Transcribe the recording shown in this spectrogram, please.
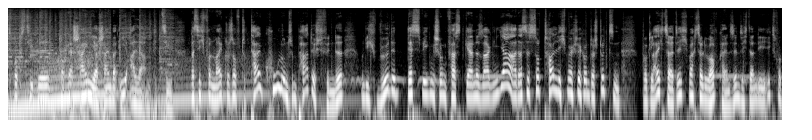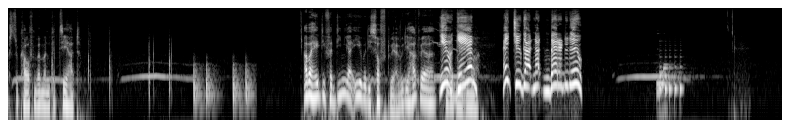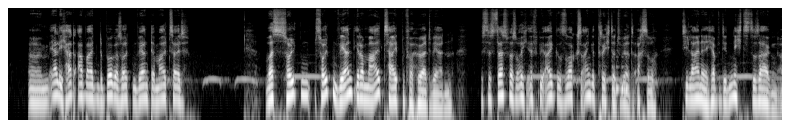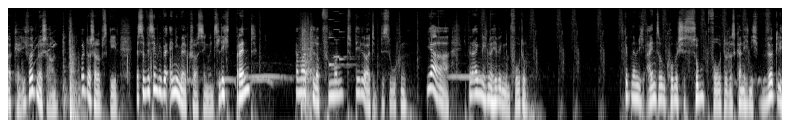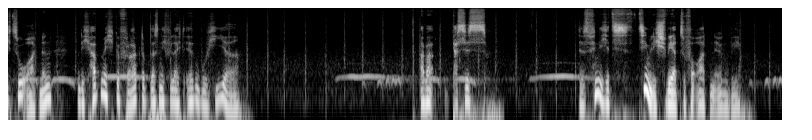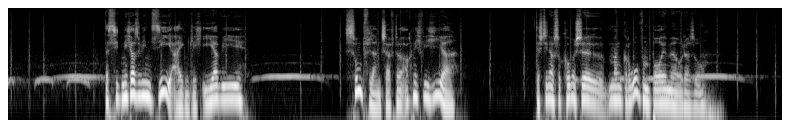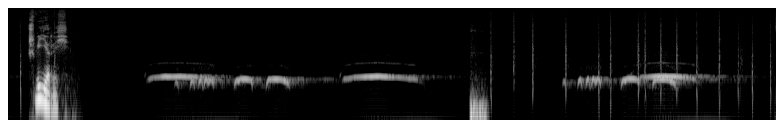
Xbox-Titel erscheinen ja scheinbar eh alle am PC. Was ich von Microsoft total cool und sympathisch finde. Und ich würde deswegen schon fast gerne sagen, ja, das ist so toll, ich möchte euch unterstützen. Aber gleichzeitig macht es halt überhaupt keinen Sinn, sich dann die Xbox zu kaufen, wenn man einen PC hat. Aber hey, die verdienen ja eh über die Software, über die Hardware. You again? Ain't you got nothing better to do? Ähm, ehrlich, hart arbeitende Bürger sollten während der Mahlzeit. Was sollten, sollten während ihrer Mahlzeiten verhört werden? Ist es das, was euch FBI-Gesocks eingetrichtert wird? Ach so. Zieleine, ich habe dir nichts zu sagen. Okay, ich wollte nur schauen. Ich wollte nur schauen, ob es geht. Das ist so ein bisschen wie bei Animal Crossing. Wenn das Licht brennt, kann man klopfen und die Leute besuchen. Ja, ich bin eigentlich nur hier wegen dem Foto. Es gibt nämlich ein so ein komisches Sumpffoto, das kann ich nicht wirklich zuordnen. Und ich habe mich gefragt, ob das nicht vielleicht irgendwo hier... Aber das ist... Das finde ich jetzt ziemlich schwer zu verorten irgendwie. Das sieht nicht aus wie ein See eigentlich, eher wie Sumpflandschaft, aber auch nicht wie hier. Da stehen auch so komische Mangrovenbäume oder so. Schwierig.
